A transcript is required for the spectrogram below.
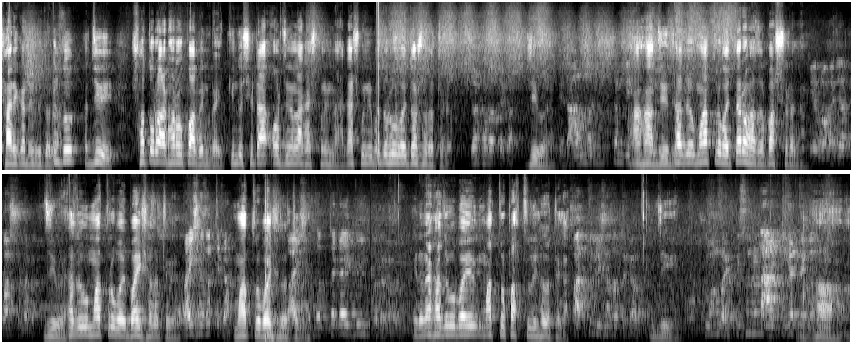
শাড়ি কাঠের ভিতরে। কিন্তু জি সতেরো আঠারো পাবেন ভাই কিন্তু সেটা অরিজিনাল আকাশমণি না। আকাশমণির ভিতরে হবে ভাই দশ হাজার টাকা। জি ভাই এটা আলমারি সিস্টেম হ্যাঁ জি সাজো মাত্র ভাই তেরো হাজার পাঁচশো টাকা। জি ভাই সাজো মাত্র ভাই বাইশ হাজার টাকা। মাত্র বাইশ হাজার টাকা। এটা রাখা যাব ভাই মাত্র পাঁচচল্লিশ হাজার টাকা। জি। হ্যাঁ হ্যাঁ।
